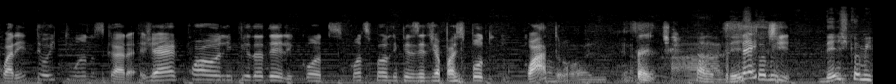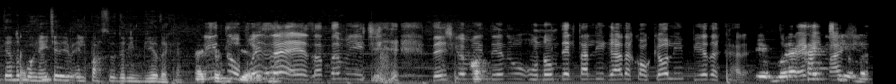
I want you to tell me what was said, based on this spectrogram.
48 anos, cara. Já é qual a Olimpíada dele? Quantos? Quantas Olimpíadas ele já participou? Dudu? Quatro? Sete. Cara, desde que, eu me, Sete? desde que eu me entendo por gente, ele, ele passou da Olimpíada, cara. Sete Então, pois é, exatamente. Desde que eu me entendo, o nome dele tá ligado a qualquer Olimpíada, cara. Figura cativa. imagem.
